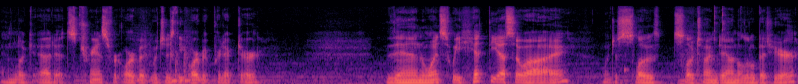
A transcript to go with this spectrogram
and look at its transfer orbit, which is the orbit predictor, then once we hit the SOI, we'll just slow, slow time down a little bit here,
